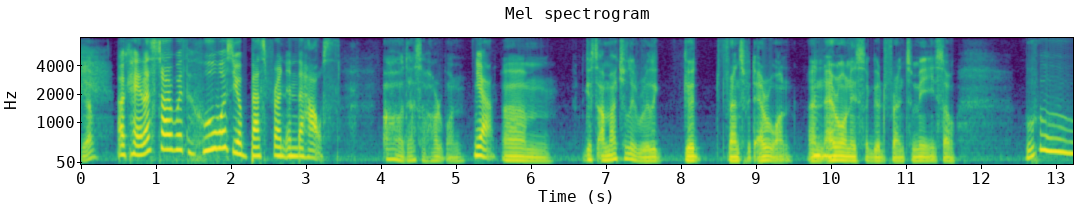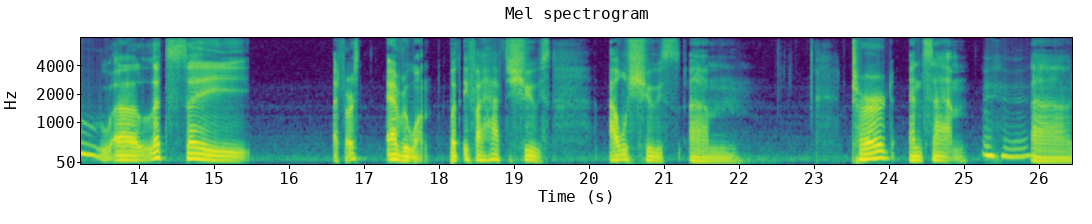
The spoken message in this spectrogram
Yep. Okay, let's start with who was your best friend in the house? Oh, that's a hard one. Yeah. Um, because I'm actually really good friends with everyone, and Mhm. everyone is a good friend to me. So! Uh, let's say at first everyone, but if I have to choose, I will choose um, Turd and Sam. Mm-hmm. Uh,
